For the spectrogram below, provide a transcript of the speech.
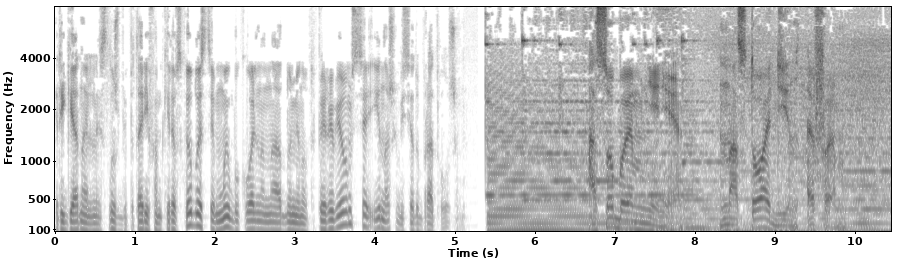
региональной службе по тарифам Кировской области. Мы буквально на одну минуту прервемся и нашу беседу продолжим. Особое мнение на 101 FM.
